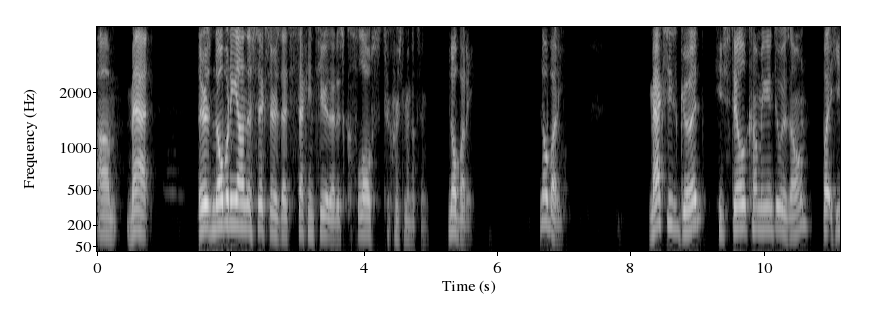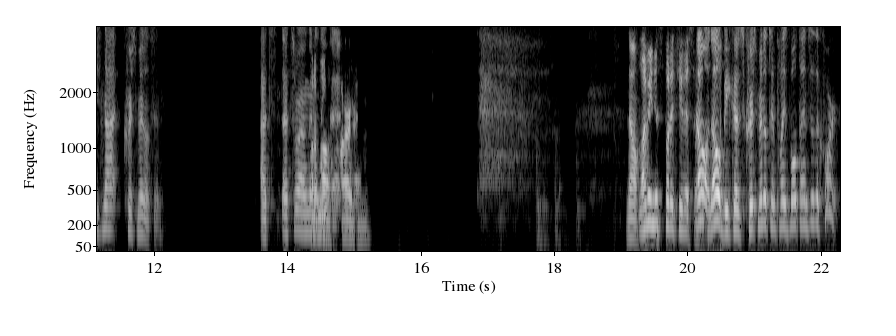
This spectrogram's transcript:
Um, Matt, there's nobody on the Sixers that's second tier that is close to Khris Middleton. Nobody. Nobody. Maxey's good. He's still coming into his own, but he's not Khris Middleton. That's that's where I'm going to leave about that. Harden? No, Let me just put it to you this way. no, no, because Khris Middleton plays both ends of the court.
